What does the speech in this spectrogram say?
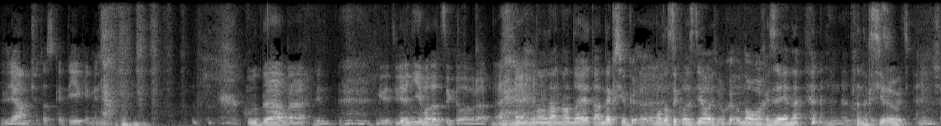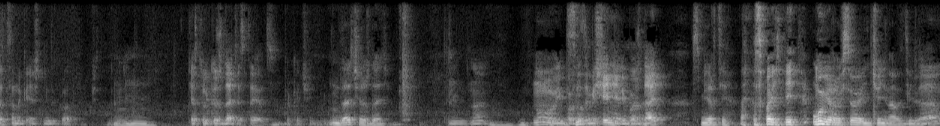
лям что-то с копейками. Куда нахрен? Говорит, верни мотоцикл обратно. Ну, на- надо это, аннексию э, мотоцикла сделать у нового хозяина. Ну это Аннексировать. Не, ну сейчас цены, конечно, неадекватные. Сейчас только ждать остается, пока что-нибудь. Да, что ждать? Не знаю. Ну, импортозамещение, либо ждать. Смерти своей. Умер и все, и ничего не надо тебе. Да.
